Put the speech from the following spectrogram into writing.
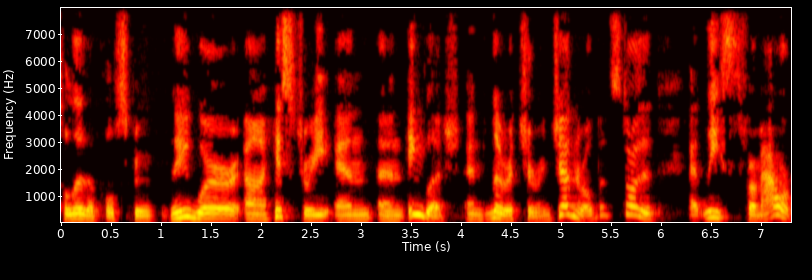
political scrutiny, were uh, history and, and English and literature in general, but started at least from our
